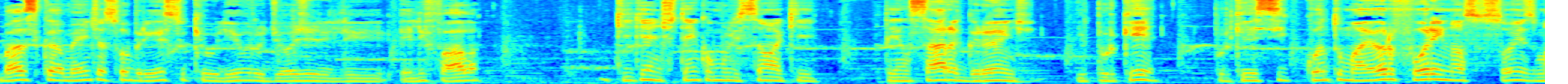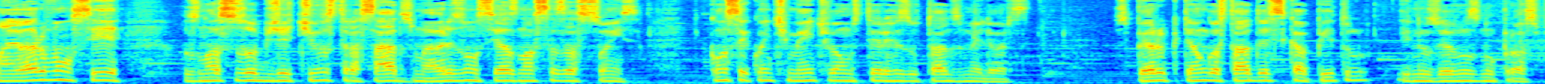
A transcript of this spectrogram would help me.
Basicamente é sobre isso que o livro de hoje ele, ele fala. O que, que a gente tem como lição aqui? Pensar grande. E por quê? Porque se quanto maior forem nossos sonhos, maior vão ser os nossos objetivos traçados, maiores vão ser as nossas ações consequentemente vamos ter resultados melhores. Espero que tenham gostado desse capítulo e nos vemos no próximo.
